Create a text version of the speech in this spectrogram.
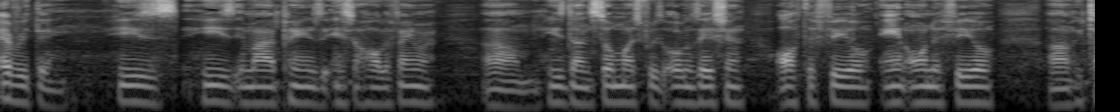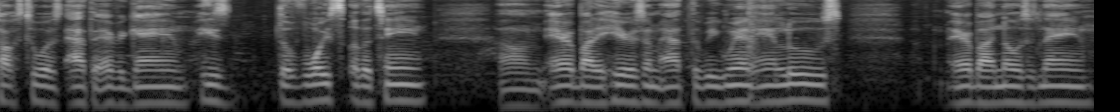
Everything. He's he's in my opinion is an instant Hall of Famer. Um, he's done so much for his organization off the field and on the field. Um, he talks to us after every game. He's the voice of the team. Um, everybody hears him after we win and lose. Everybody knows his name.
